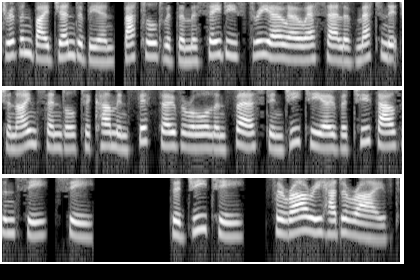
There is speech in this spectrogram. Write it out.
driven by Gendebien, battled with the Mercedes 300 SL of Metternich and Einsiedel to come in fifth overall and first in GT over 2000 c. c. The GT. Ferrari had arrived.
